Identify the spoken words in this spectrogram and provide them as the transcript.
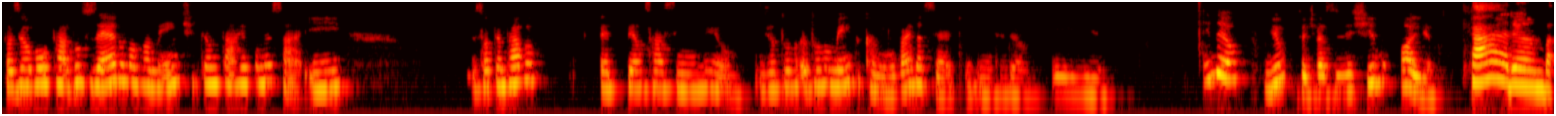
fazer eu voltar do zero novamente e tentar recomeçar. E eu só tentava é, pensar assim, meu, já tô, eu tô no meio do caminho, vai dar certo, entendeu? E, e deu, viu? Se eu tivesse desistido, olha, Caramba!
